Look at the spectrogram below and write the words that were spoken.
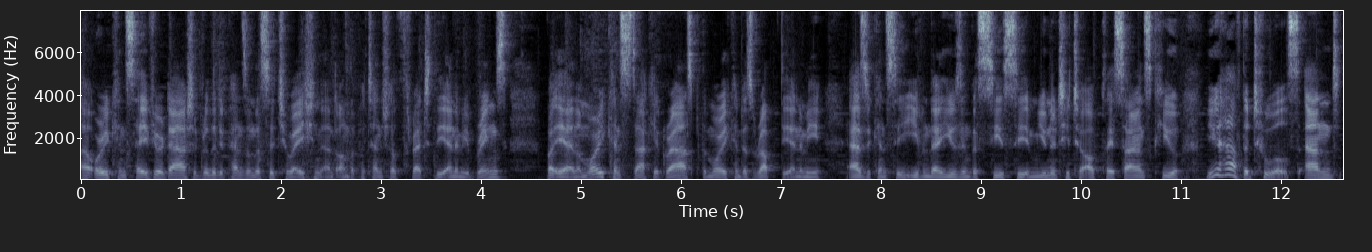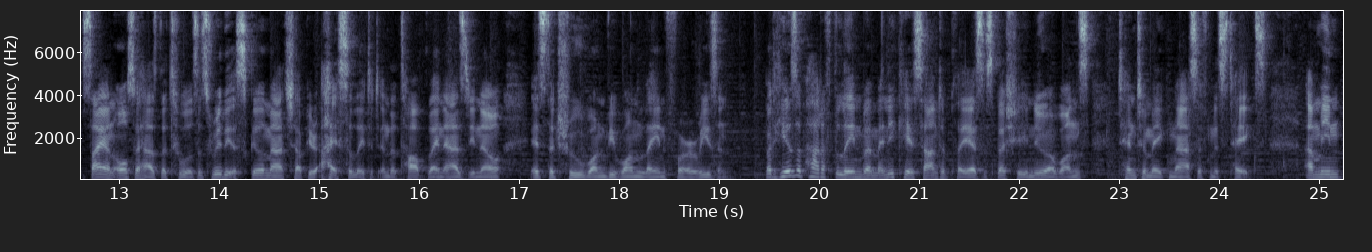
uh, or you can save your dash. It really depends on the situation and on the potential threat the enemy brings. But yeah, the more you can stack your grasp, the more you can disrupt the enemy. As you can see, even they're using the CC immunity to outplay Sion's Q. You have the tools, and Sion also has the tools. It's really a skill matchup. You're isolated in the top lane, as you know. It's the true 1v1 lane for a reason. But here's a part of the lane where many K'Sante players, especially newer ones, tend to make massive mistakes. I mean,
